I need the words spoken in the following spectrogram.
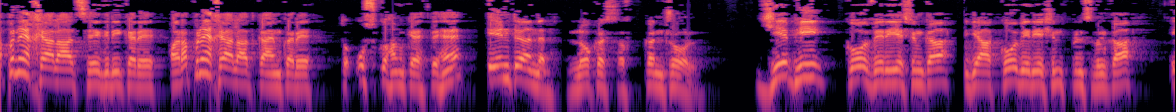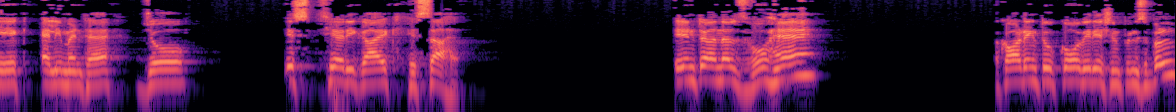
اپنے خیالات سے ایگری کرے اور اپنے خیالات قائم کرے تو اس کو ہم کہتے ہیں انٹرنل لوکس آف کنٹرول یہ بھی کو ویریشن کا یا کو ویریشن پرنسپل کا ایک ایلیمنٹ ہے جو اس تھیئری کا ایک حصہ ہے انٹرنل وہ ہیں اکارڈنگ ٹو کو ویریشن پرنسپل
